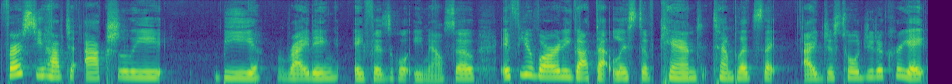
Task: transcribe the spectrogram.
First, you have to actually be writing a physical email. So if you've already got that list of canned templates that I just told you to create,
